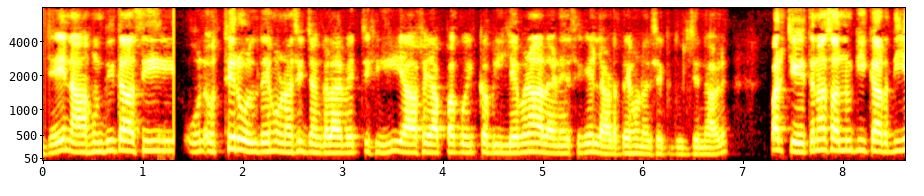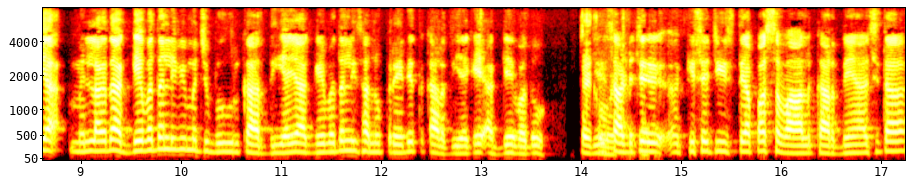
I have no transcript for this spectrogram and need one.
ਜੇ ਨਾ ਹੁੰਦੀ ਤਾਂ ਅਸੀਂ ਉੱਥੇ ਰੋਲਦੇ ਹੋਣਾ ਸੀ ਜੰਗਲਾਂ ਵਿੱਚ ਹੀ ਜਾਂ ਫਿਰ ਆਪਾਂ ਕੋਈ ਕਬੀਲੇ ਬਣਾ ਲੈਣੇ ਸੀਗੇ ਲੜਦੇ ਹੋਣੇ ਸੀ ਇੱਕ ਦੂਜੇ ਨਾਲ। ਪਰ ਚੇਤਨਾ ਸਾਨੂੰ ਕੀ ਕਰਦੀ ਆ? ਮੈਨੂੰ ਲੱਗਦਾ ਅੱਗੇ ਵਧਣ ਲਈ ਵੀ ਮਜਬੂਰ ਕਰਦੀ ਆ ਜਾਂ ਅੱਗੇ ਵਧਣ ਲਈ ਸਾਨੂੰ ਪ੍ਰੇਰਿਤ ਕਰਦੀ ਆ ਕਿ ਅੱਗੇ ਵਧੋ। ਜੇ ਸਾਡੇ 'ਚ ਕਿਸੇ ਚੀਜ਼ ਤੇ ਆਪਾਂ ਸਵਾਲ ਕਰਦੇ ਆ ਅਸੀਂ ਤਾਂ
